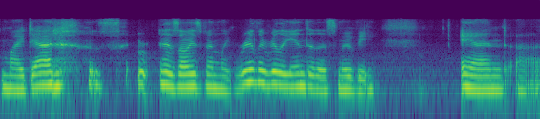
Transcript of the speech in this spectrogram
my dad has, has, always been like really really into this movie. And uh,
